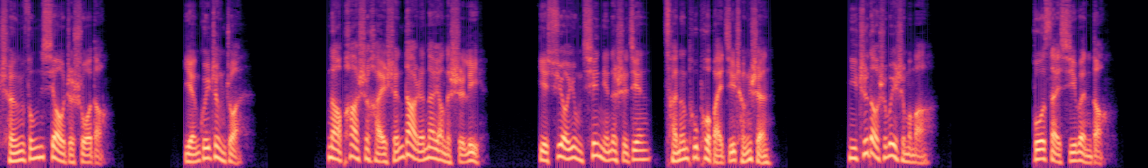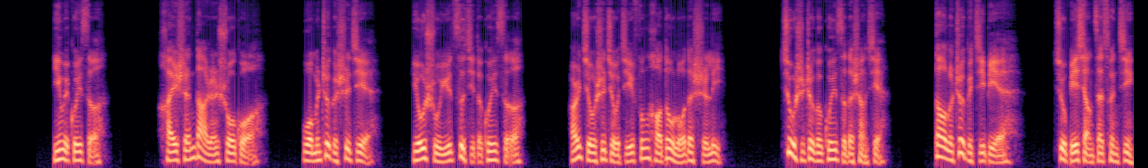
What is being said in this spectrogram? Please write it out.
陈峰笑着说道：“言归正传，哪怕是海神大人那样的实力，也需要用千年的时间才能突破百级成神。你知道是为什么吗？”波塞西问道。“因为规则，海神大人说过，我们这个世界。”有属于自己的规则，而九十九级封号斗罗的实力，就是这个规则的上限。到了这个级别，就别想再寸进；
